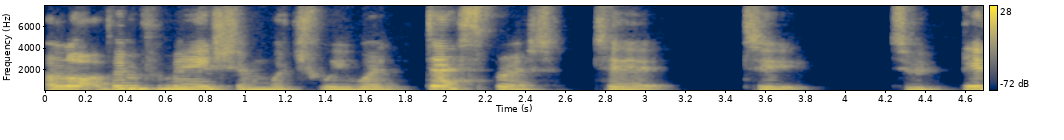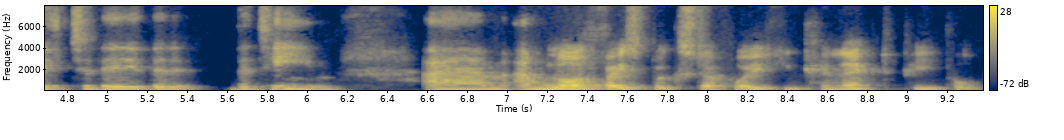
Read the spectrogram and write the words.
a lot of information which we were desperate to to to give to the the, the team um, and a lot of Facebook stuff where you can connect people.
